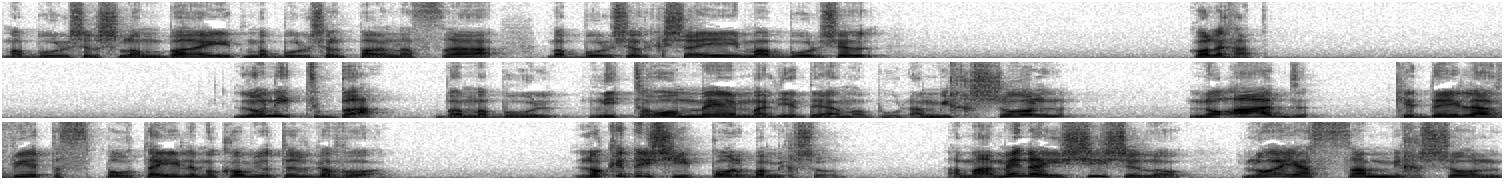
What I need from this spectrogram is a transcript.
מבול של שלום בית, מבול של פרנסה, מבול של קשיים, מבול של... כל אחד. לא נטבע במבול, נתרומם על ידי המבול. המכשול נועד כדי להביא את הספורטאי למקום יותר גבוה. לא כדי שיפול במכשול. המאמן האישי שלו לא היה שם מכשול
